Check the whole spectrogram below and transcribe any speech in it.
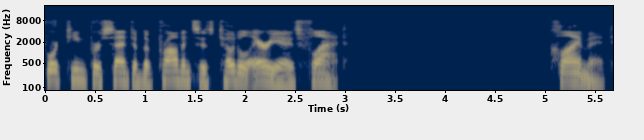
14% of the province's total area is flat. Climate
